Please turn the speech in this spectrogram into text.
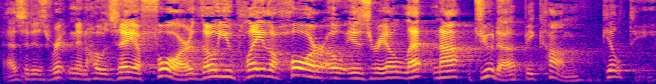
As it is written in Hosea 4 Though you play the whore, O Israel, let not Judah become guilty.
